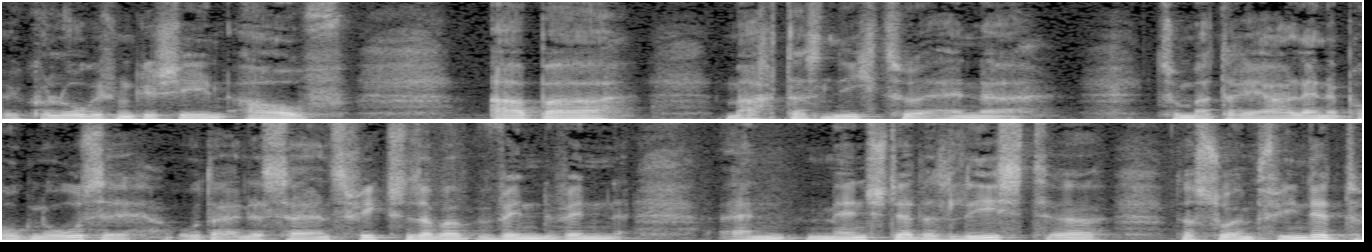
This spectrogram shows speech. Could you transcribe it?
ökologischem Geschehen auf, aber macht das nicht zu einer zum Material einer Prognose oder eines Science Fictions, aber wenn, wenn ein Mensch, der das liest, äh, das so empfindet,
